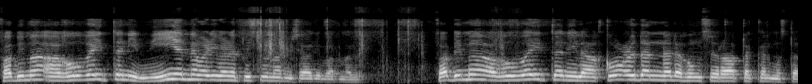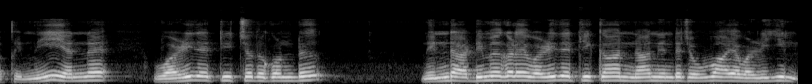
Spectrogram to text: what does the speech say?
ഫബിമ അഹുവൈത്തനി നീ എന്നെ വഴി വഴപ്പിച്ചു എന്നാണ് വിശാജി പറഞ്ഞത്. ഫബിമ അഹുവൈത്തനിലഹും സിറാത്തക്കൽ മുസ്തഖീം. നീ എന്നെ വഴിതെറ്റിച്ചത് കൊണ്ട് നിന്റെ അടിമകളെ വഴിതെറ്റിക്കാൻ ഞാൻ നിന്റെ ചൊവ്വായ വഴിയിൽ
